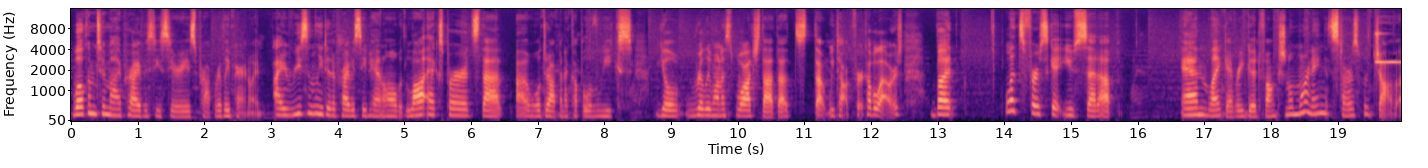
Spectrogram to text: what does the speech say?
Welcome to my privacy series, Properly Paranoid. I recently did a privacy panel with law experts that uh, will drop in a couple of weeks. You'll really want to watch that. That's that we talk for a couple hours. But let's first get you set up. And like every good functional morning, it starts with Java.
